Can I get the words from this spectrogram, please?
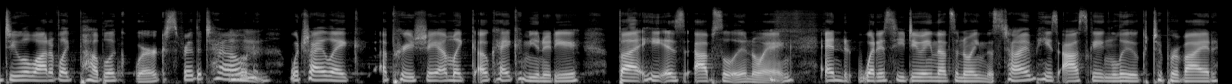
do a lot of like public works for the town, which I like appreciate. I'm like, okay, community, but he is absolutely annoying. and what is he doing that's annoying this time? He's asking Luke to provide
